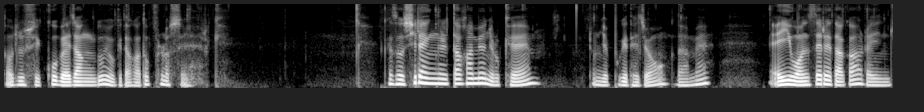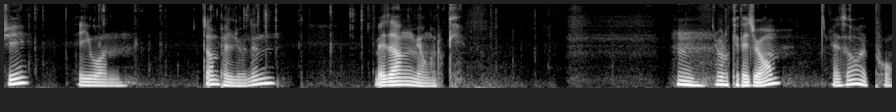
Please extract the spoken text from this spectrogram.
넣어줄 수 있고 매장도 여기다가도 플러스 1 이렇게. 그래서 실행을 딱 하면 이렇게 좀 예쁘게 되죠. 그 다음에 A1 셀에다가 레인지 A1 점 밸류는 매장명 이렇게. 음 이렇게 되죠. 그래서 F5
